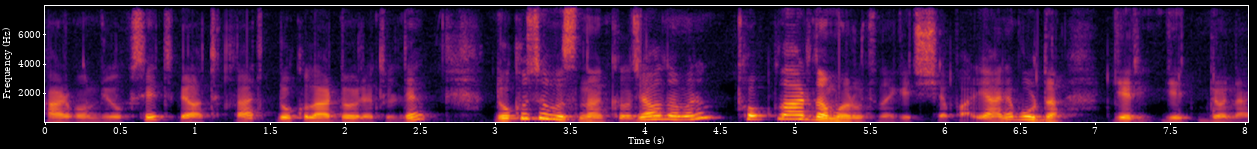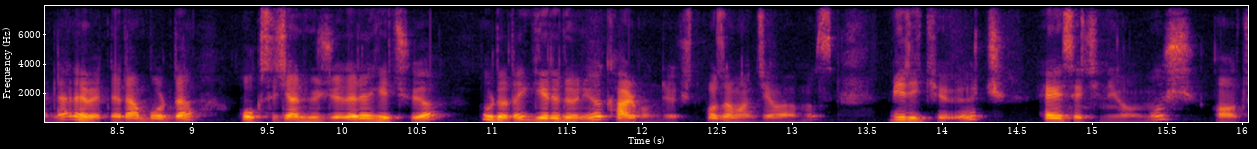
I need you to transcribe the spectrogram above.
Karbondioksit ve atıklar dokularda üretildi. Doku sıvısından kılcal damarın toplar damar ucuna geçiş yapar. Yani burada geri dönerler. Evet neden? Burada oksijen hücrelere geçiyor. Burada da geri dönüyor karbondioksit. O zaman cevabımız 1, 2, 3 E seçeneği olmuş oldu.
